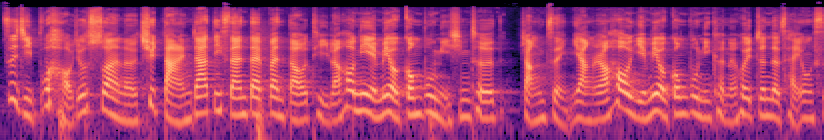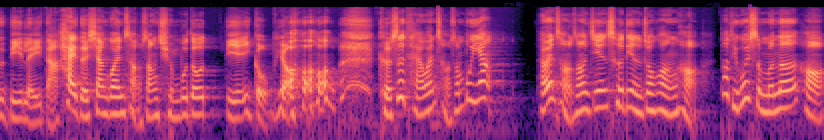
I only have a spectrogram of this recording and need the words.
自己不好就算了，去打人家第三代半导体，然后你也没有公布你新车长怎样，然后也没有公布你可能会真的采用四 D 雷达，害得相关厂商全部都跌一狗票。可是台湾厂商不一样。台湾厂商今天车电的状况很好，到底为什么呢？哈，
